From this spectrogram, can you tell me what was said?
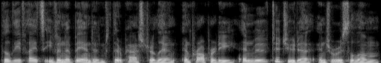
The Levites even abandoned their pasture land and property and moved to Judah and Jerusalem,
